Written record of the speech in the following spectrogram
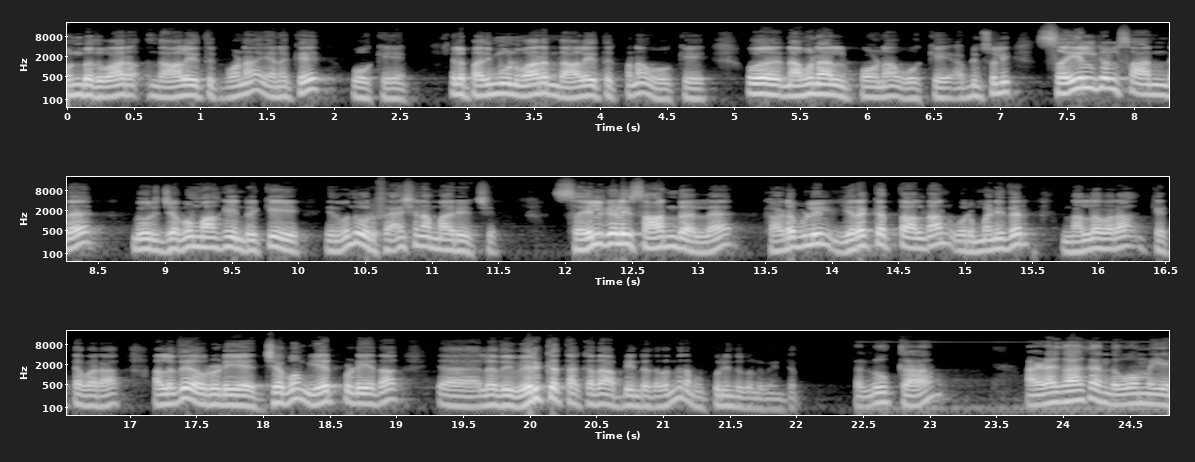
ஒன்பது வாரம் இந்த ஆலயத்துக்கு போனால் எனக்கு ஓகே. இல்லை பதிமூணு வாரம் இந்த ஆலயத்துக்கு போனால் ஓகே. ஒரு நவநாள் போனால் ஓகே அப்படின்னு சொல்லி செயல்கள் சார்ந்த இந்த ஒரு ஜெபமாக இன்றைக்கு இது வந்து ஒரு ஃபேஷனாக மாறிடுச்சு. செயல்களை சார்ந்த அல்ல கடவுளில் இரக்கத்தால் தான் ஒரு மனிதர் நல்லவரா கெட்டவரா அல்லது அவருடைய ஜெபம் ஏற்புடையதா அல்லது வெறுக்கத்தக்கதா அப்படின்றத வந்து நம்ம புரிந்து கொள்ள வேண்டும். லூக்கா அழகாக அந்த ஓமையை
